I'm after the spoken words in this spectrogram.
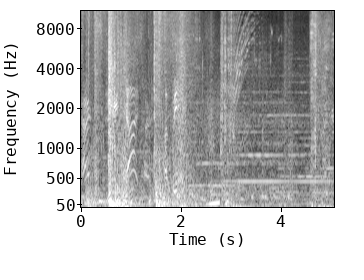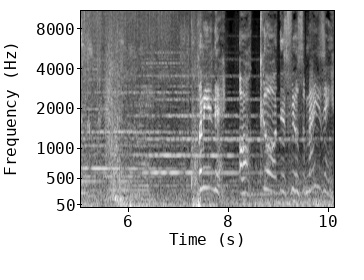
hurts. It does hurt. A bit. Let me in there. Oh, God, this feels amazing.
